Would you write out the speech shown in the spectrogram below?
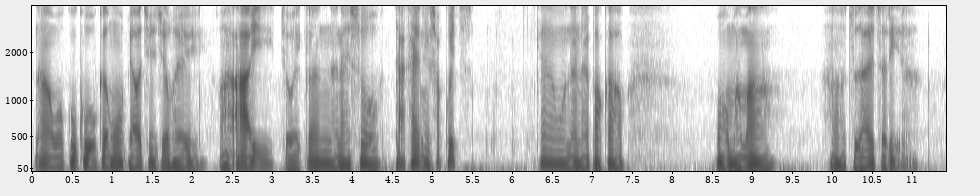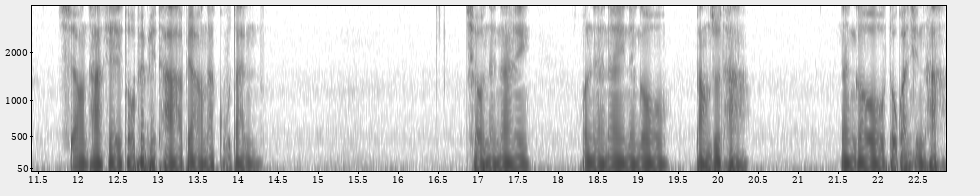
那我姑姑跟我表姐就会。啊，阿姨就会跟奶奶说：“打开那个小柜子，跟我奶奶报告，我妈妈啊住在这里了，希望她可以多陪陪她，不要让她孤单。求奶奶，我奶奶能够帮助她，能够多关心她。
